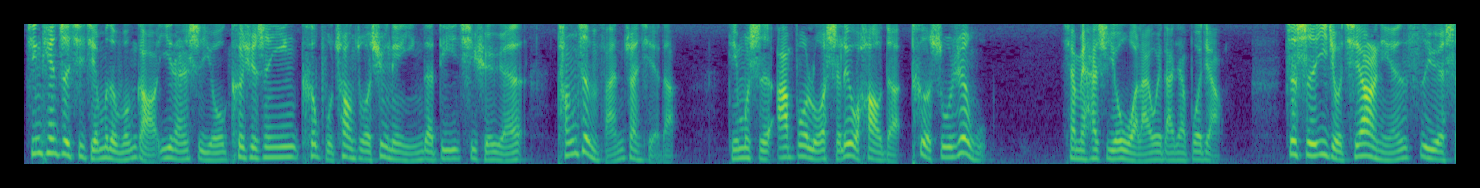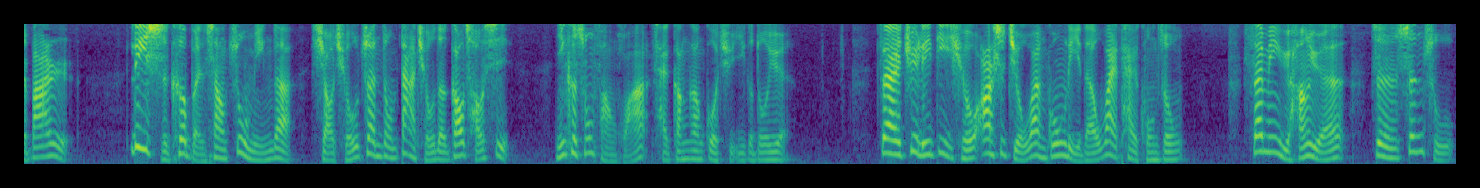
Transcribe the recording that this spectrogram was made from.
今天这期节目的文稿依然是由科学声音科普创作训练营的第一期学员汤正凡撰写的，题目是阿波罗十六号的特殊任务。下面还是由我来为大家播讲。这是一九七二年四月十八日，历史课本上著名的小球转动大球的高潮戏——尼克松访华才刚刚过去一个多月。在距离地球二十九万公里的外太空中，三名宇航员正身处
